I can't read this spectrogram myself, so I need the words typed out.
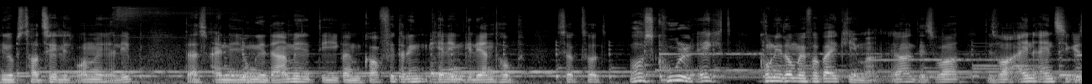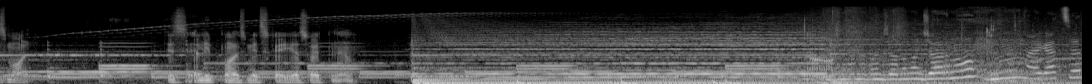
Ich habe es tatsächlich einmal erlebt, dass eine junge Dame, die ich beim Kaffee trinken kennengelernt habe, gesagt hat, was cool, echt, kann ich da mal vorbeikommen? Ja, das war, das war ein einziges Mal. Das erlebt man als Metzger eher selten. Ja. Buongiorno, buongiorno. Mm, ragazze.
